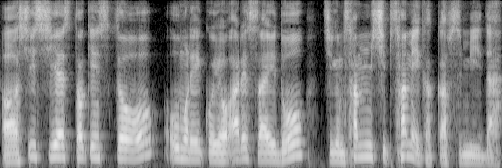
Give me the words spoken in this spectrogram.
어, CCS 토킨스도 우물에 있고요. RSI도 지금 33에 가깝습니다.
